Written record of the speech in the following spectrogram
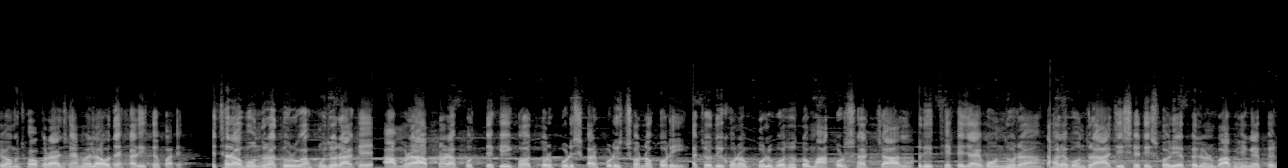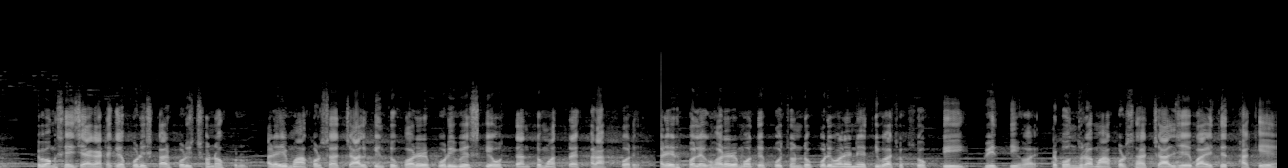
এবং ঝগড়া, ঝামেলাও দেখা দিতে পারে। এছাড়াও বন্ধুরা, দুর্গাপুজোর আগে আমরা আপনারা প্রত্যেকেই ঘরদোর পরিষ্কার পরিচ্ছন্ন করি। আর যদি কোনো ভুলবশত মাকড়সার চাল যদি থেকে যায় বন্ধুরা, তাহলে বন্ধুরা, আজই সেটি সরিয়ে ফেলুন বা ভেঙে ফেলুন। এবং সেই জায়গাটাকে পরিষ্কার পরিচ্ছন্ন করুন। আর এই মাকড়সার জাল কিন্তু ঘরের পরিবেশকে অত্যন্ত মাত্রায় খারাপ করে। আর এর ফলে ঘরের মধ্যে প্রচণ্ড পরিমাণে নেতিবাচক শক্তি বৃদ্ধি হয়। আর বন্ধুরা, মাকড়সার জাল যে বাড়িতে থাকে,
